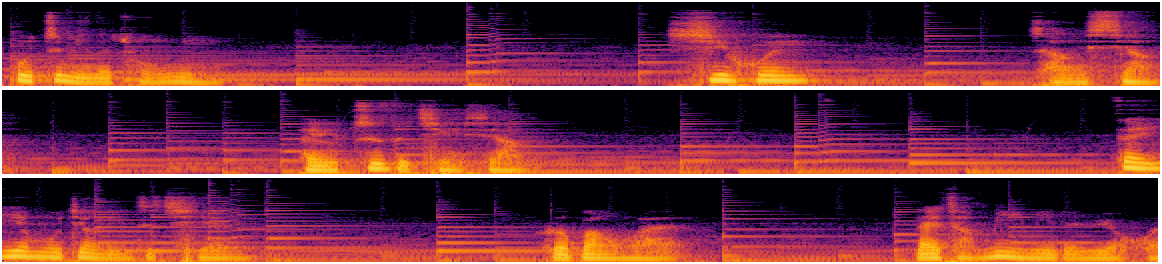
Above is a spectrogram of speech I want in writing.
不知名的虫鸣，漆灰、长巷，还有栀子清香，在夜幕降临之前。和傍晚来场秘密的约会，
